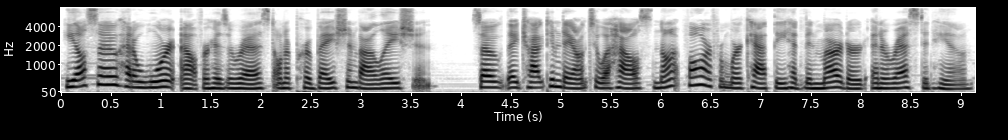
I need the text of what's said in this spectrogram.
He also had a warrant out for his arrest on a probation violation. So they tracked him down to a house not far from where Kathy had been murdered and arrested him.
